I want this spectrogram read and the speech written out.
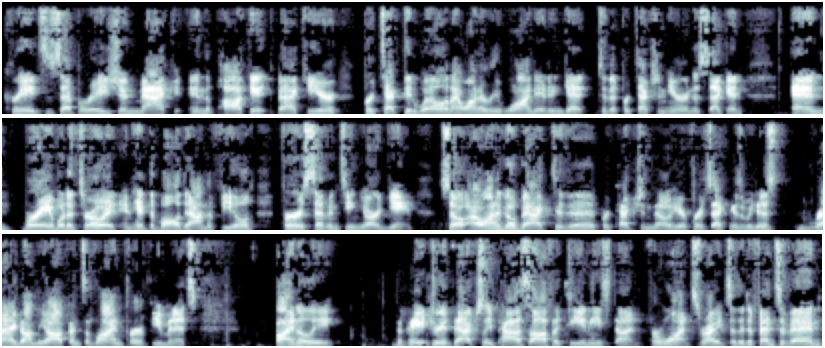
creates the separation. Mac in the pocket back here, protected well, and I want to rewind it and get to the protection here in a second. And we're able to throw it and hit the ball down the field for a 17 yard game. So I want to go back to the protection though here for a second because we just ragged on the offensive line for a few minutes. Finally, the Patriots actually pass off a T&E stunt for once, right? So the defensive end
